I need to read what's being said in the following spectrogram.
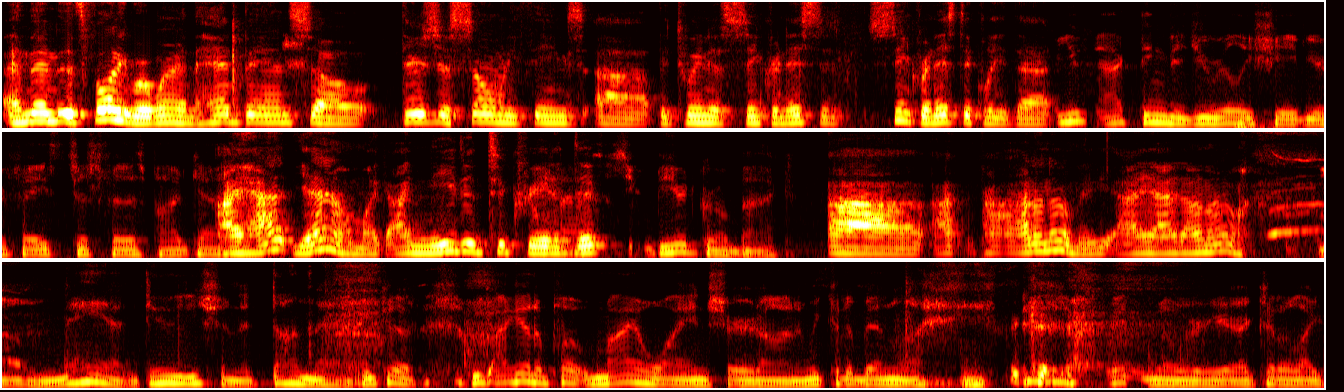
and then it's funny we're wearing the headband. So there's just so many things uh, between us synchronistic synchronistically that Are you acting? Did you really shave your face just for this podcast? I had. Yeah, I'm like I needed to create a How does your beard grow back? Uh, I I don't know. Maybe I I don't know. Oh man, dude, you shouldn't have done that. We could have. I gotta put my Hawaiian shirt on, and we could have been like waiting over here. I could have like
